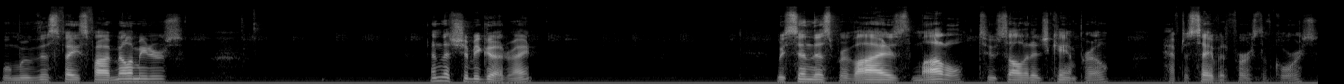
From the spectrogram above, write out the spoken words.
We'll move this face 5 millimeters. And that should be good, right? We send this revised model to Solid Edge Cam Pro. Have to save it first, of course.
